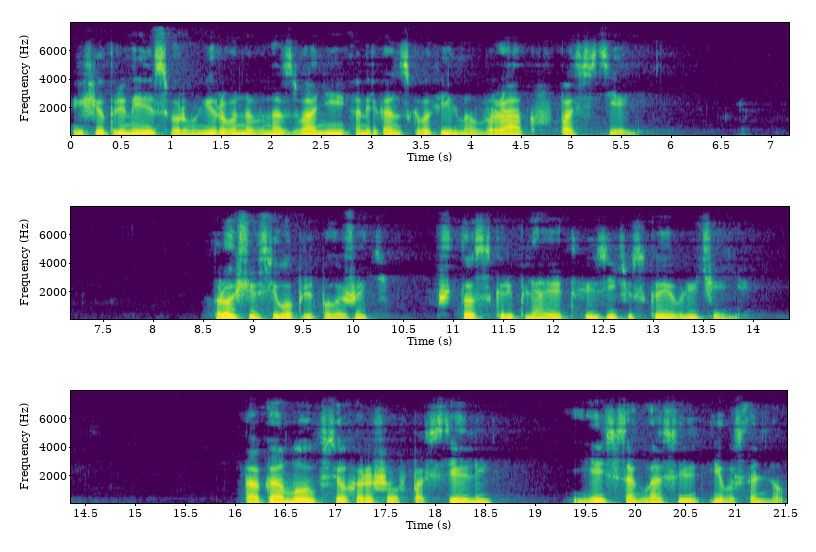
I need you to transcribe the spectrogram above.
Еще прямее сформулировано в названии американского фильма «Враг в постели». Проще всего предположить, что скрепляет физическое влечение. Пока, мол, все хорошо в постели, есть согласие и в остальном.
